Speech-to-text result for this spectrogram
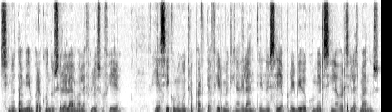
sino también para conducir el alma a la filosofía. Y así como en otra parte afirma que en adelante no está ya prohibido comer sin lavarse las manos,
